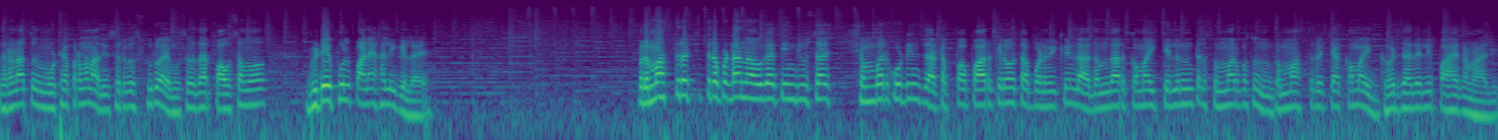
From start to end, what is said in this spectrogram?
धरणातून मोठ्या प्रमाणात विसर्ग सुरू आहे. मुसळधार पावसामुळे भिडेफूल पाण्याखाली गेलं आहे ब्रह्मास्त्र चित्रपटानं अवघ्या तीन दिवसात शंभर कोटींचा टप्पा पार केला होता पण विकेंडला दमदार कमाई केल्यानंतर सोमवारपासून ब्रह्मास्त्रच्या कमाईत घट झालेली पाहायला मिळाली.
